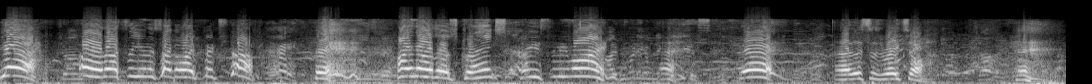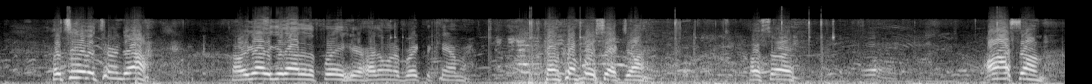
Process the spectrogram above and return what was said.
Yeah. Oh, that's the unicycle I fixed up. Hey, Hey. I know those cranks. They used to be mine. I'm putting them to use. Yeah. Uh, this is Rachel. Let's see if it turned out. Oh, we got to get out of the fray here. I don't want to break the camera. Come, come for a sec, John. Oh, sorry. Awesome.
